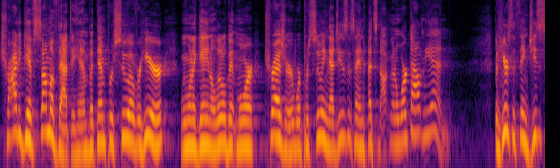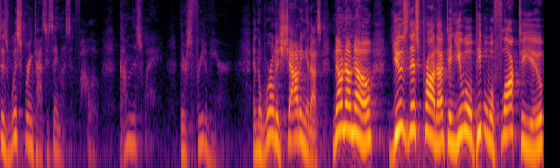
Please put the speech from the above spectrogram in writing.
try to give some of that to Him, but then pursue over here, we want to gain a little bit more treasure, we're pursuing that. Jesus is saying that's not going to work out in the end. But here's the thing Jesus is whispering to us. He's saying, listen, follow, come this way. There's freedom here. And the world is shouting at us no no no use this product and you will people will flock to you.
